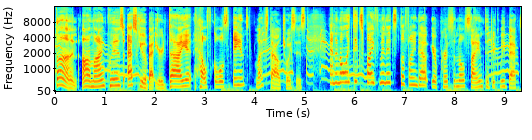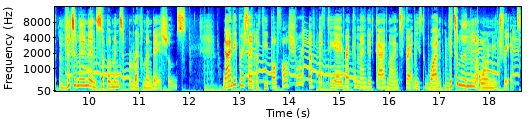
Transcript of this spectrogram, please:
fun online quiz asks you about your diet, health goals, and lifestyle choices. And it only takes five minutes to find out your personal, scientifically backed vitamin and supplement recommendations. 90% of people fall short of FDA recommended guidelines for at least one vitamin or nutrient.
